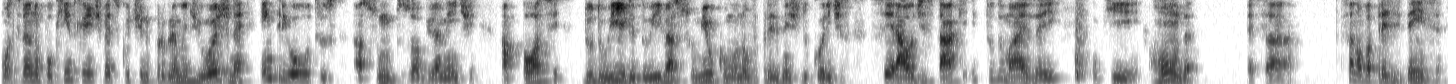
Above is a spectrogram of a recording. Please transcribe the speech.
mostrando um pouquinho do que a gente vai discutir no programa de hoje, né? Entre outros assuntos, obviamente, a posse do Duílio, Duílio assumiu como novo presidente do Corinthians, será o destaque e tudo mais aí, o que ronda essa, essa nova presidência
